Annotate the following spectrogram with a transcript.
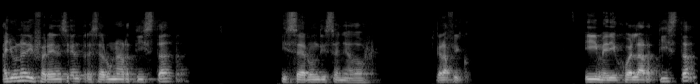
hay una diferencia entre ser un artista y ser un diseñador gráfico. Y me dijo, el artista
